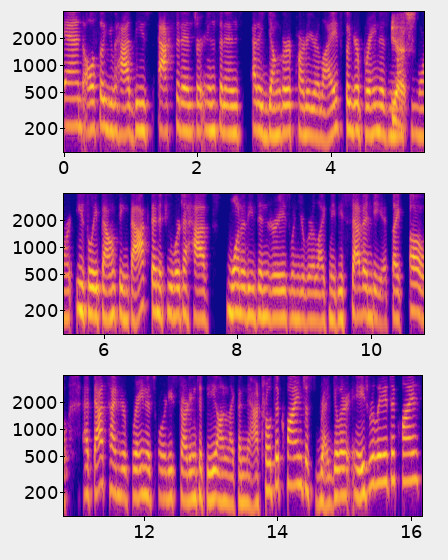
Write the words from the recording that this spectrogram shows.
And also, you had these accidents or incidents at a younger part of your life. So, your brain is Yes. much more easily bouncing back than if you were to have one of these injuries when you were like maybe 70. It's like, oh, at that time, your brain is already starting to be on like a natural decline, just regular age related declines.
